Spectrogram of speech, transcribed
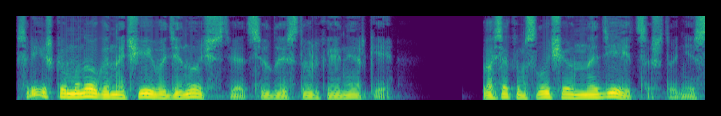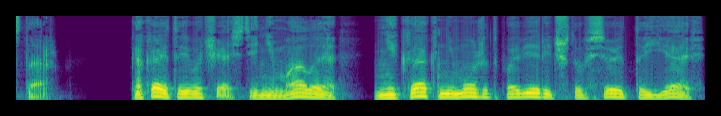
Слишком много ночей в одиночестве, отсюда и столько энергии. Во всяком случае, он надеется, что не стар. Какая-то его часть, и немалая, никак не может поверить, что все это явь,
